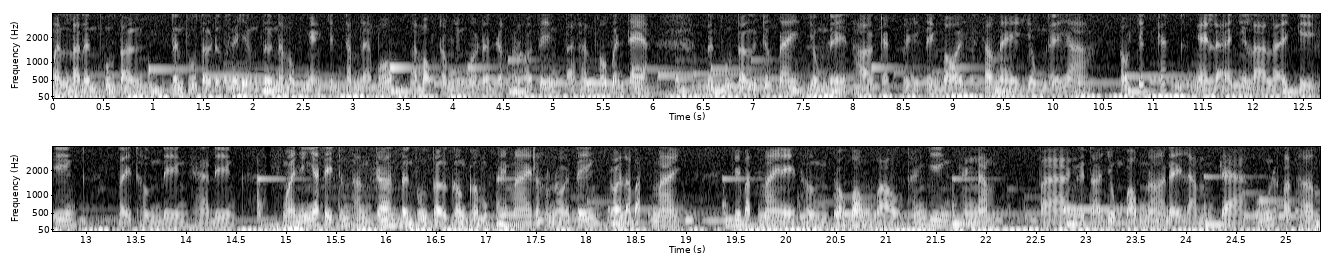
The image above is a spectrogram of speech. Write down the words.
Mình là đình Phú Tự. Đình Phú Tự được xây dựng từ năm 1904 là một trong những ngôi đình rất là nổi tiếng tại thành phố Bến Tre. Đình Phú Tự trước đây dùng để thờ các vị tiền bối, sau này dùng để uh, tổ chức các ngày lễ như là lễ Kỳ Yên, lễ Thượng Điền, Hạ Điền. Ngoài những giá trị tinh thần trên, đình Phú Tự còn có một cây mai rất là nổi tiếng gọi là bạch mai. Cây bạch mai này thường trổ bông vào tháng Giêng hàng năm và người ta dùng bông nó để làm trà uống rất là thơm.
